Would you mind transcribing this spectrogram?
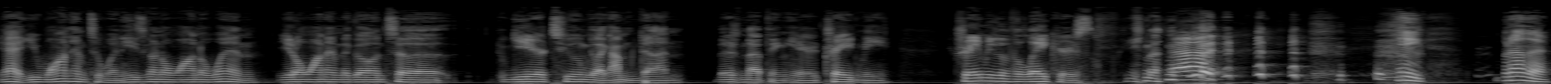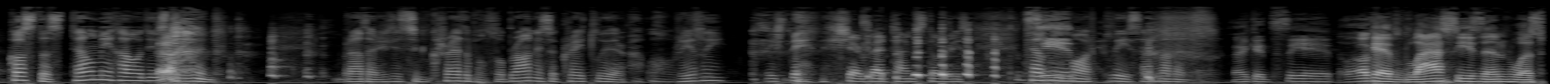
yeah, you want him to win. He's gonna want to win. You don't want him to go into year two and be like, "I'm done. There's nothing here. Trade me, trade me to the Lakers." You know, Ah. hey, brother, Costas, tell me how it is to win. Brother, it is incredible. LeBron is a great leader. Oh, really? They, they, they share bedtime stories. tell me it. more, please. I love it. I could see it. Okay, last season was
